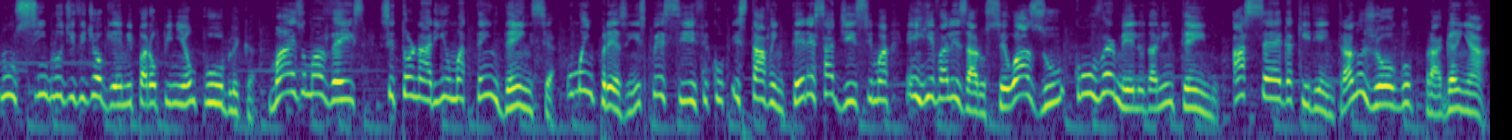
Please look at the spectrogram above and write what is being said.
num símbolo de videogame para a opinião pública. Mais uma vez, se tornaria uma tendência. Uma empresa em específico estava interessadíssima em rivalizar o seu azul com o vermelho da Nintendo. A SEGA queria entrar no jogo para ganhar.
